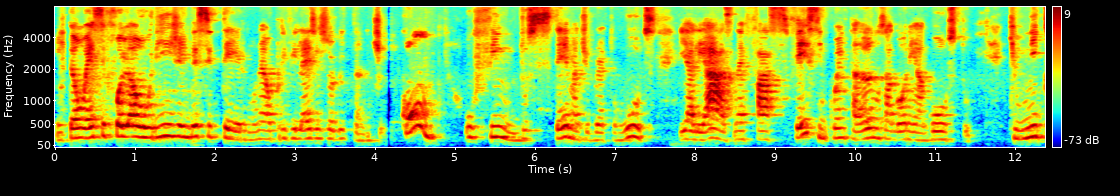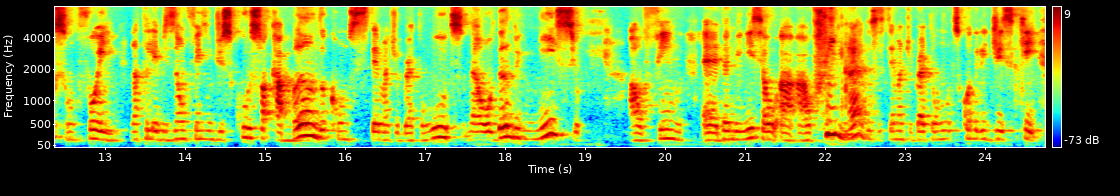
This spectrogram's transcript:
Então, essa foi a origem desse termo, né, o privilégio exorbitante. Com o fim do sistema de Bretton Woods, e aliás, né, faz, fez 50 anos agora em agosto, que o Nixon foi na televisão, fez um discurso acabando com o sistema de Bretton Woods, né, ou dando início ao fim, é, dando início ao, ao, fim né, do sistema de Bretton Woods, quando ele diz que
